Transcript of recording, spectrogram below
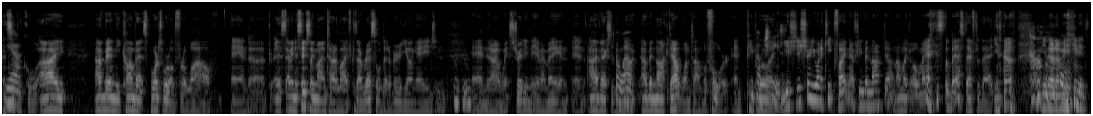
That's yeah. super cool. I I've been in the combat sports world for a while, and uh, I mean, essentially my entire life because I wrestled at a very young age, and mm-hmm. and then I went straight into MMA, and, and I've actually been oh, wow. knocked, I've been knocked out one time before, and people oh, are like, you, "You sure you want to keep fighting after you've been knocked out?" And I'm like, "Oh man, it's the best after that," you know, you know what I mean? It's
